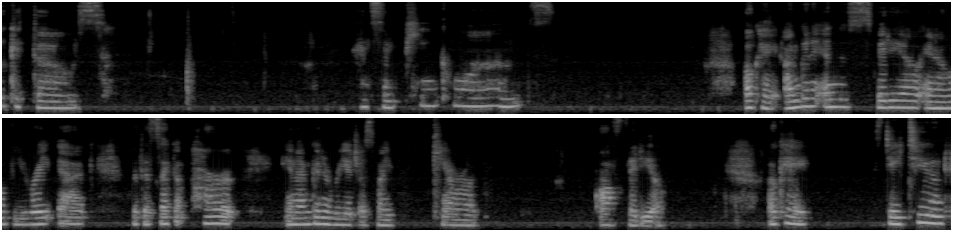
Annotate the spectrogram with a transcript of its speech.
Look at those. And some pink ones. Okay, I'm going to end this video and I'll be right back with the second part. And I'm going to readjust my camera off video. Okay, stay tuned.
